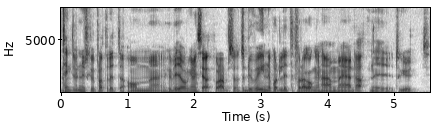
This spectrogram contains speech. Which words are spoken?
tänkte nu ska vi prata lite om eh, hur vi har organiserat vår arbetsrätt. Du var inne på det lite förra gången här med att ni tog ut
